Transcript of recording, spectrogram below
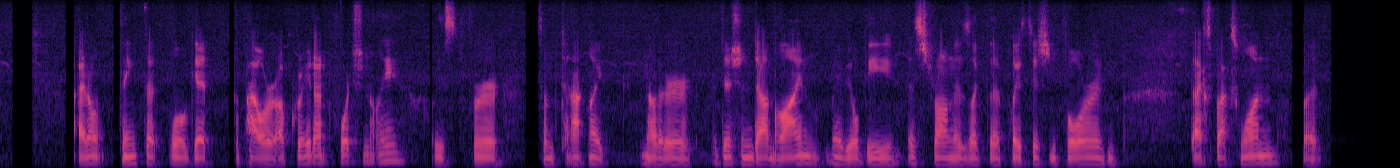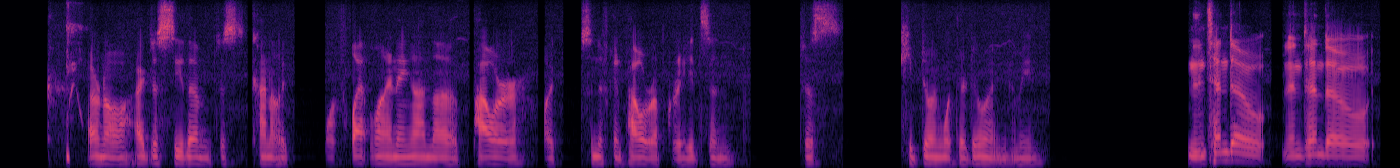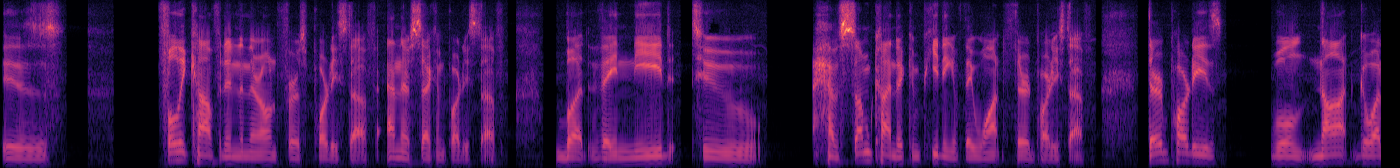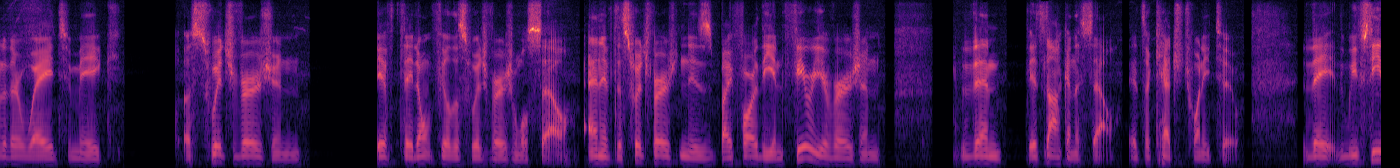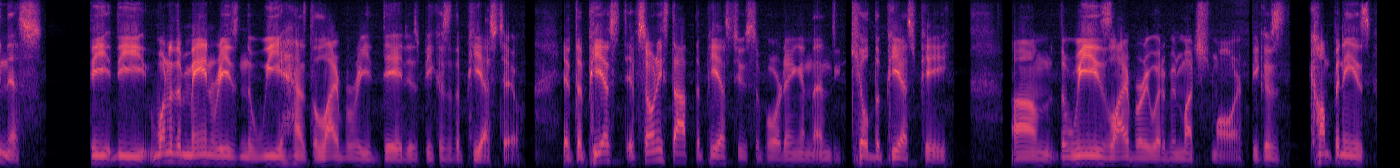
I don't think that we'll get the power upgrade, unfortunately, at least for some time, like another edition down the line. Maybe it'll be as strong as like the PlayStation 4 and the Xbox One, but I don't know. I just see them just kind of like more flatlining on the power, like significant power upgrades, and just keep doing what they're doing. I mean, Nintendo Nintendo is fully confident in their own first party stuff and their second party stuff, but they need to have some kind of competing if they want third party stuff. Third parties will not go out of their way to make a Switch version if they don't feel the Switch version will sell. And if the Switch version is by far the inferior version, then it's not going to sell. It's a catch 22 they we've seen this. The the one of the main reason the Wii has the library did is because of the PS2. If the PS if Sony stopped the PS2 supporting and then killed the PSP, um, the Wii's library would have been much smaller because companies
